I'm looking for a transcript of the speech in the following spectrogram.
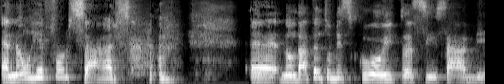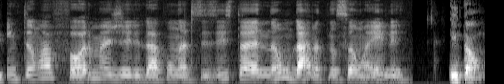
é não reforçar, é, não dá tanto biscoito assim, sabe? Então a forma de lidar com o narcisista é não dar atenção a ele? Então,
